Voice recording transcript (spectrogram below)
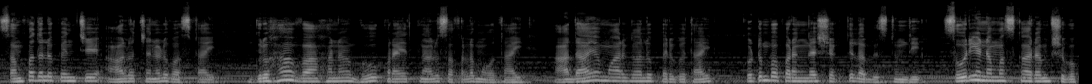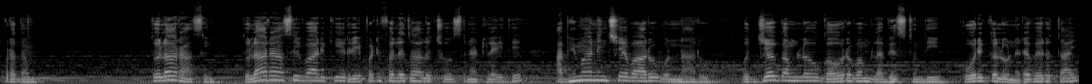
సంపదలు పెంచే ఆలోచనలు వస్తాయి. గృహ వాహన భూ ప్రయత్నాలు సఫలమవుతాయి. ఆదాయ మార్గాలు పెరుగుతాయి. కుటుంబపరంగా శక్తి లభిస్తుంది. సూర్య నమస్కారం శుభప్రదం. తులారాశి. తులారాశి వారికి రేపటి ఫలితాలు చూసినట్లయితే అభిమానించేవారు ఉన్నారు. ఉద్యోగంలో గౌరవం లభిస్తుంది. కోరికలు నెరవేరుతాయి.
